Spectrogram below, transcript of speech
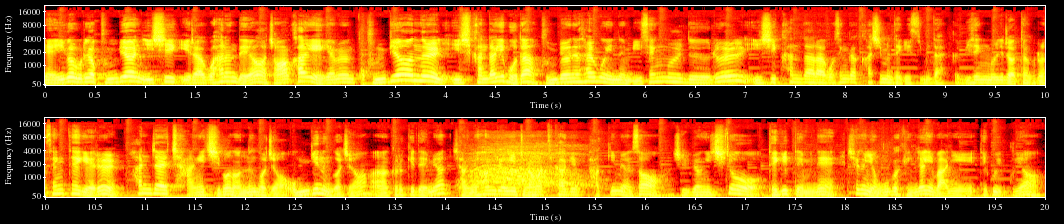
예, 이걸 우리가 분변 이식이라고 하는데요. 정확하게 얘기하면 분변을 이식한다기보다 분변에 살고 있는 미생물들을 이식한다라고 생각하시면 되겠습니다. 그 미생물들이 어떤 그런 생태계를 환자의 장에 집어넣는 거죠. 옮기는 거죠. 아, 그렇게 되면 장내 환경이 드라마틱하게 바뀌면서 질병이 치료되기 때문에 최근 연구가 굉장히 많이 되고 있고요.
